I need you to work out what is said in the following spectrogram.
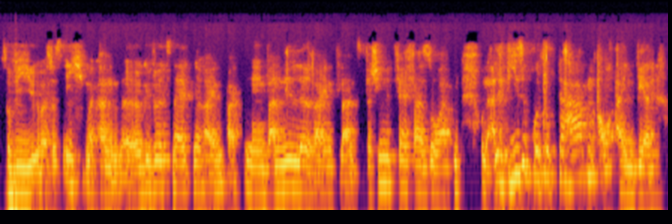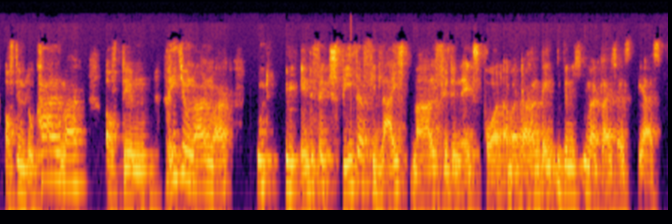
so wie, was weiß ich, man kann äh, Gewürznelken reinpacken, Vanille reinpflanzen, verschiedene Pfeffersorten. Und all diese Produkte haben auch einen Wert auf den lokalen Markt, auf den regionalen Markt und im Endeffekt später vielleicht mal für den Export. Aber daran denken wir nicht immer gleich als erstes.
